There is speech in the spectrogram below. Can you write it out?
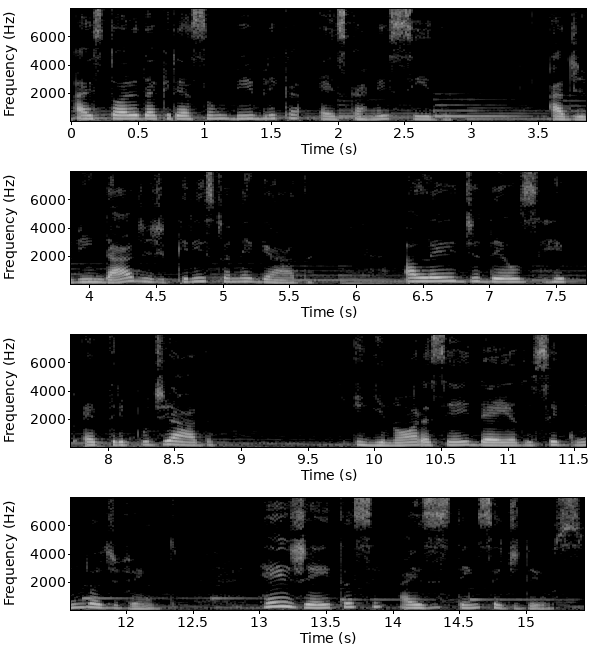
A história da criação bíblica é escarnecida. A divindade de Cristo é negada. A lei de Deus é tripudiada. Ignora-se a ideia do segundo advento. Rejeita-se a existência de Deus.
